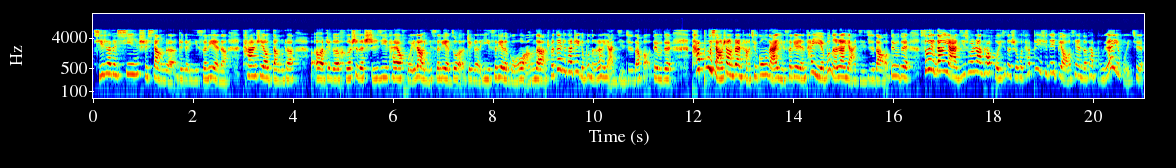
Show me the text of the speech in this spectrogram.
其实他的心是向着这个以色列的，他是要等着呃这个合适的时机，他要回到以色列做这个以色列的国王的，是吧？但是他这个不能让雅吉知道，对不对？他不想上战场去攻打以色列人，他也不能让雅吉知道，对不对？所以当雅吉说让他回去的时候，他必须得表现的他不愿意回去，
